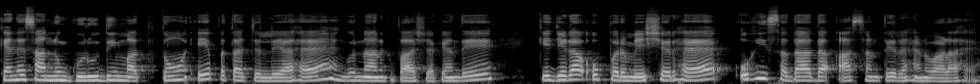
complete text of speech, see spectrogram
ਕਹਿੰਦੇ ਸਾਨੂੰ ਗੁਰੂ ਦੀ ਮੱਤ ਤੋਂ ਇਹ ਪਤਾ ਚੱਲਿਆ ਹੈ, ਗੁਰੂ ਨਾਨਕ ਪਾਤਸ਼ਾਹ ਕਹਿੰਦੇ ਕਿ ਜਿਹੜਾ ਉਹ ਪਰਮੇਸ਼ਰ ਹੈ, ਉਹੀ ਸਦਾ ਦਾ ਆਸਣ ਤੇ ਰਹਿਣ ਵਾਲਾ ਹੈ।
